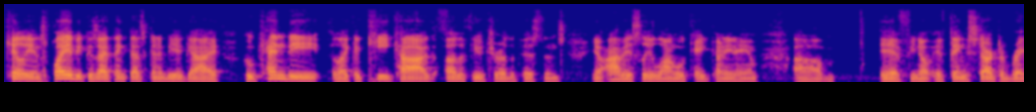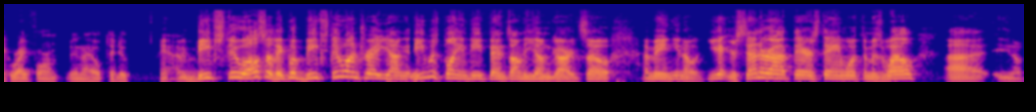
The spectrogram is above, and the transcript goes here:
Killian's play because I think that's going to be a guy who can be like a key cog of the future of the Pistons. You know, obviously along with Cade Cunningham. Um, if you know if things start to break right for him, and I hope they do. Yeah, I mean beef stew. Also, they put beef stew on Trae Young, and he was playing defense on the young guard. So, I mean, you know, you got your center out there staying with them as well. Uh, you know,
